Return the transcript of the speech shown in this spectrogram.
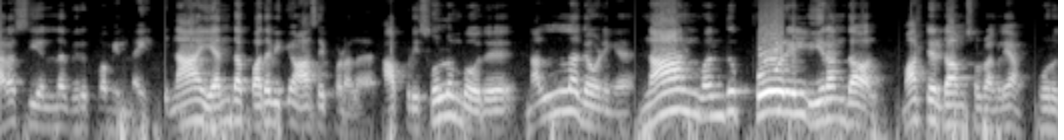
அரசியல்ல விருப்பம் இல்லை. நான் எந்த பதவிக்கும் ஆசைப்படல. அப்படி சொல்லும்போது நல்லா கவனிங்க. நான் வந்து போரில் இறந்தால் மார்டர் டாம் சொல்றாங்க இல்லையா? ஒரு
